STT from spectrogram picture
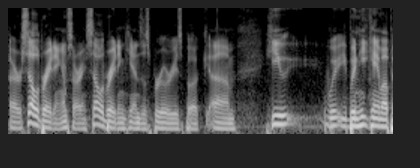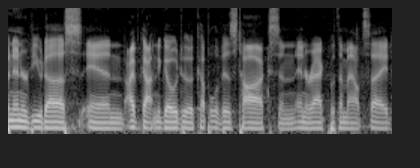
or celebrating I'm sorry celebrating Kansas Breweries book um, he w- when he came up and interviewed us and I've gotten to go to a couple of his talks and interact with him outside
